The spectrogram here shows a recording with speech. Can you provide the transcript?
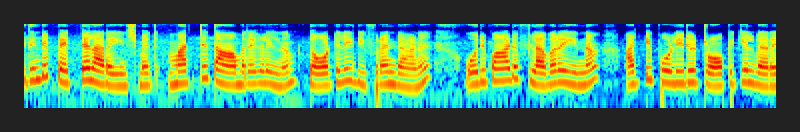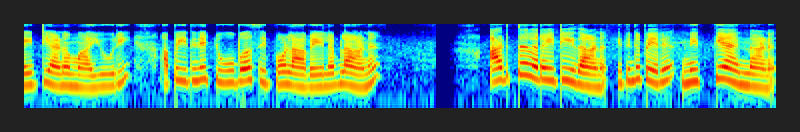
ഇതിന്റെ പെറ്റൽ അറേഞ്ച്മെന്റ് മറ്റ് താമരകളിൽ നിന്നും ടോട്ടലി ഡിഫറെന്റ് ആണ്. ഒരുപാട് ഫ്ലവർ ചെയ്യുന്ന അട്ടിപ്പൊളി ഒരു ട്രോപ്പിക്കൽ വെറൈറ്റിയാണ് മയൂരി. അപ്പോൾ ഇതിന്റെ ട്യൂബേഴ്സ് ഇപ്പോൾ അവൈലബിൾ ആണ്. അടുത്ത വെറൈറ്റി ഇതാണ്. ഇതിന്റെ പേര് നിത്യ എന്നാണ്.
